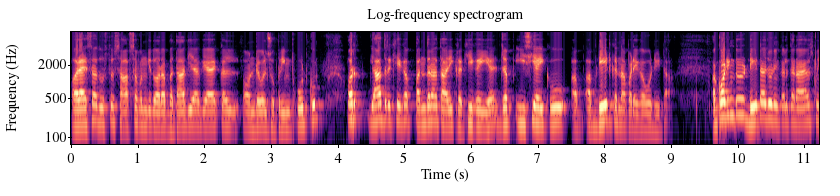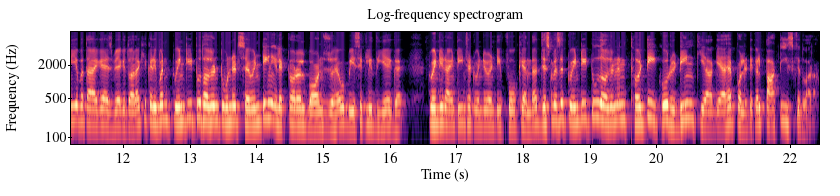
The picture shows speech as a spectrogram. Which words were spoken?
और ऐसा दोस्तों साफ़ साफ़ उनके द्वारा बता दिया गया है कल ऑनरेबल सुप्रीम कोर्ट को। और याद रखिएगा पंद्रह तारीख रखी गई है जब ई e को अब अपडेट करना पड़ेगा वो डेटा अकॉर्डिंग टू डेटा जो निकल कर आया उसमें ये बताया गया एस के द्वारा कि करीबन twenty two thousand two hundred seventeen electoral bonds जो है वो बेसिकली दिए गए 2019 से 2024 के अंदर जिसमें से 22,030 को रिडीम किया गया है पॉलिटिकल पार्टीज़ के द्वारा।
